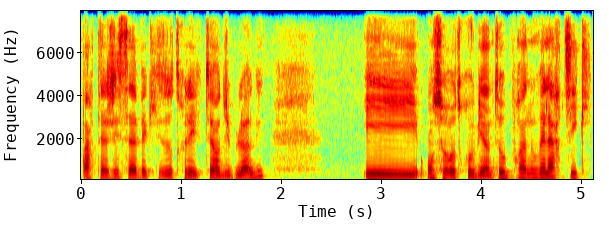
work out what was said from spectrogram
partager ça avec les autres lecteurs du blog. Et on se retrouve bientôt pour un nouvel article.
